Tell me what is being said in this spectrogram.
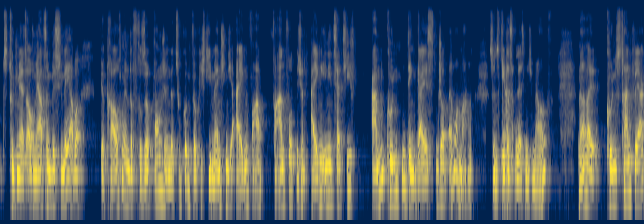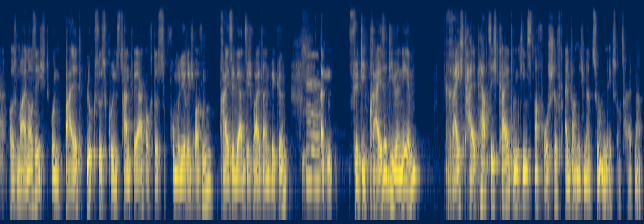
es tut mir jetzt auch im Herzen ein bisschen weh, aber wir brauchen in der Friseurbranche in der Zukunft wirklich die Menschen, die eigenverantwortlich und eigeninitiativ am Kunden den geilsten Job ever machen. Sonst geht ja. das alles nicht mehr auf. Ne, weil Kunsthandwerk aus meiner Sicht und bald Luxuskunsthandwerk, auch das formuliere ich offen, Preise werden sich weiterentwickeln. Mhm. Dann für die Preise, die wir nehmen, reicht Halbherzigkeit und Dienst nach Vorschrift einfach nicht mehr zu in nächster Zeit. Ne?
